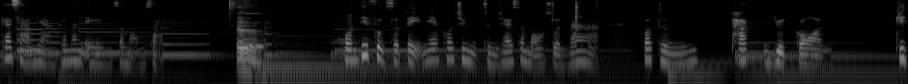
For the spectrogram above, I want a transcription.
แค่สามอย่างเท่านั้นเองสมองสัตว์ เออ คนที่ฝึกสติเนี่ยเขาจึงถึงใช้สมองส่วนหน้า ก็ถึงพักหยุดก่อน คิด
